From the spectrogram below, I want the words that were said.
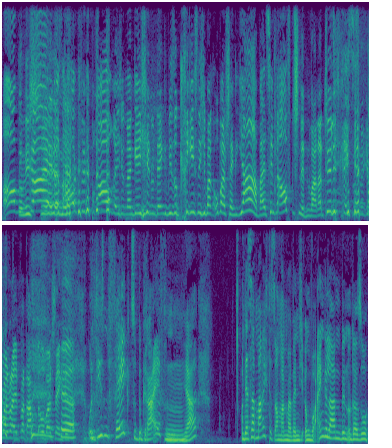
oh, wie, Oh, wie geil, schön, das ja. Outfit brauche ich. Und dann gehe ich hin und denke, wieso kriege ich es nicht über den Oberschenkel? Ja, weil es hinten aufgeschnitten war. Natürlich kriegst du es nicht über den verdammten Oberschenkel. Und diesen Fake zu begreifen, ja, und deshalb mache ich das auch manchmal, wenn ich irgendwo eingeladen bin oder so,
